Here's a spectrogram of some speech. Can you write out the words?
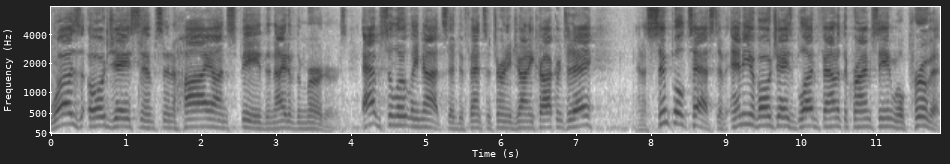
Was O.J. Simpson high on speed the night of the murders? Absolutely not, said defense attorney Johnnie Cochran today. And a simple test of any of O.J.'s blood found at the crime scene will prove it.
